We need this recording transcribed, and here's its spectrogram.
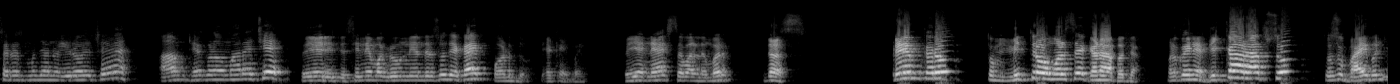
સરસ મજાનો હીરો છે. આમ ઠેકડો મારે છે. તો એ રીતે સિનેમા ગૃહની અંદર શું દેખાય? પડદો દેખાય ભાઈ. જોઈએ નેક્સ્ટ સવાલ નંબર દસ. પ્રેમ કરો. તો મિત્રો મળશે ઘણા બધા. પણ કોઈને ધિકાર આપશો તો શું, ભાઈ બને?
